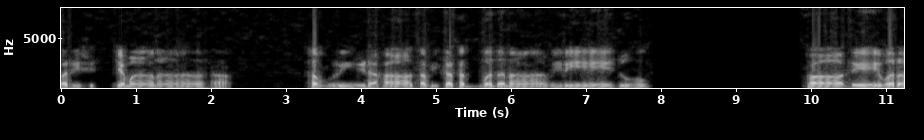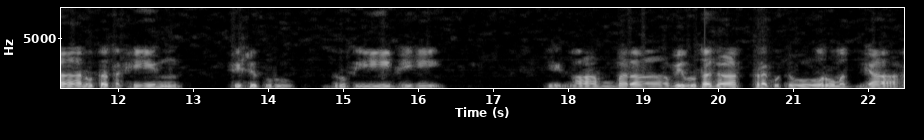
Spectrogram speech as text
परिषिच्यमानाः सव्रीडः स विकसद्वदना विरेजुः ता देवरानुतसखीन् शिशुकुरु द्रुतीभिः लिन्नाम्बरा विवृतगात्रकुचोरुमध्याः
